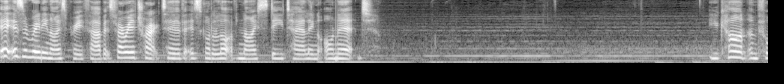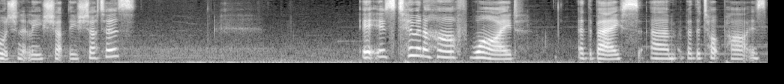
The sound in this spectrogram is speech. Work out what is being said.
It is a really nice prefab. It's very attractive. It's got a lot of nice detailing on it. You can't unfortunately shut these shutters. It is two and a half wide at the base, um, but the top part is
